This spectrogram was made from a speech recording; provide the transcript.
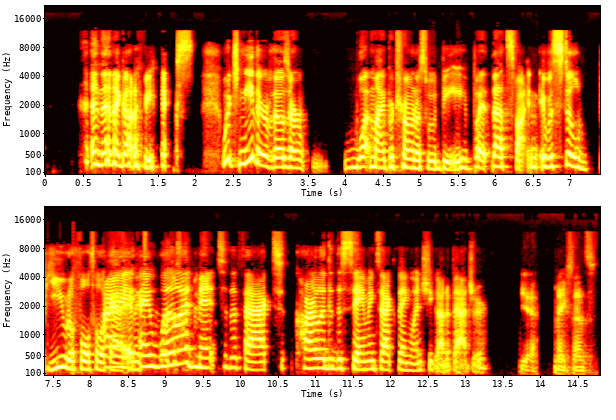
and then I got a phoenix, which neither of those are what my Patronus would be, but that's fine. It was still beautiful to look I, at. I will gorgeous. admit to the fact Carla did the same exact thing when she got a badger. Yeah, makes sense.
